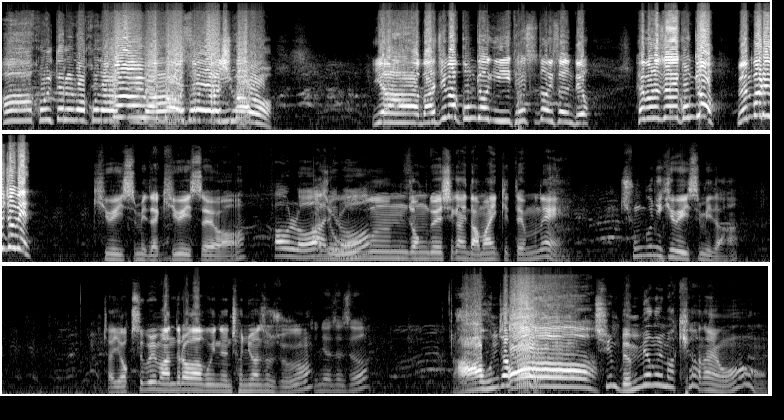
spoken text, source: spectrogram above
아 골대를 맞고 나왔습니다. 아쉬워요. 이야 마지막 공격이 될 수도 있었는데요. 해버런스의 공격 왼발 유조민 기회 있습니다. 기회 있어요. 파울로 아직 아니로 5분 정도의 시간이 남아 있기 때문에 충분히 기회 있습니다. 자 역습을 만들어가고 있는 전유한 선수. 윤현 선수. 아 혼자서 어. 지금 몇 명을 마킹하나요?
